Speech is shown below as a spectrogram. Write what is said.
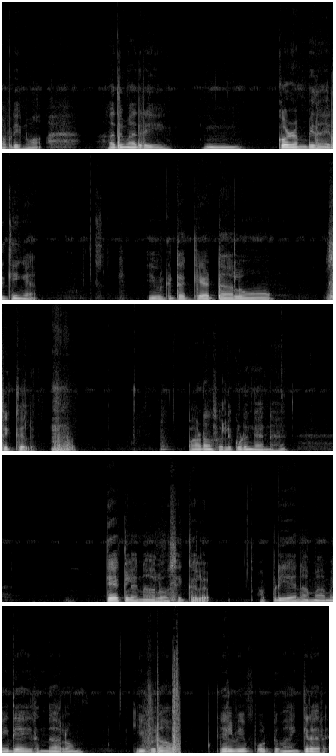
அப்படின்வான் அது மாதிரி குழம்பி தான் இருக்கீங்க. இவர்கிட்ட கேட்டாலும் சிக்கல். பாடம் சொல்லி கொடுங்கன்னு. கேட்கலனாலும் சிக்கல். அப்படியே நாம் அமைதியாக இருந்தாலும் இவராக கேள்வியை போட்டு வாங்கிக்கிறாரு.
